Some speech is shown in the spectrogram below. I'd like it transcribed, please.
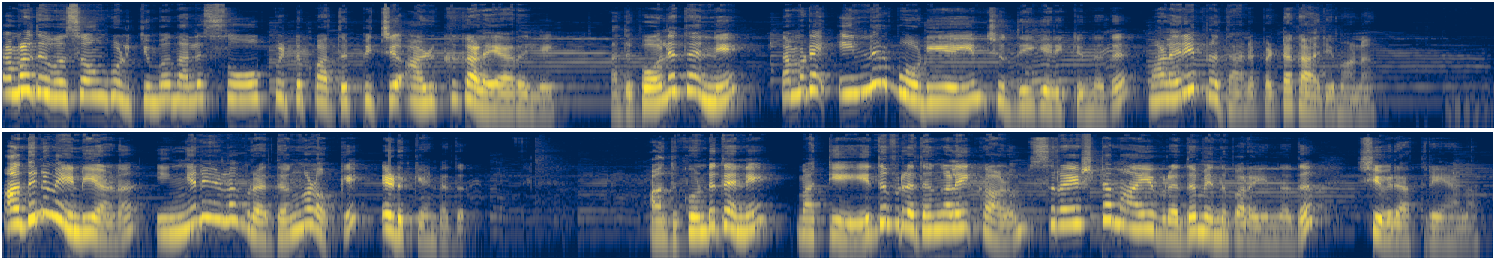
നമ്മൾ ദിവസവും കുളിക്കുമ്പോൾ നല്ല സോപ്പിട്ട് പതപ്പിച്ച് അഴുക്ക് കളയാറില്ലേ? അതുപോലെ തന്നെ നമ്മുടെ ഇന്നർ ബോഡിയെയും ശുദ്ധീകരിക്കുന്നത് വളരെ പ്രധാനപ്പെട്ട കാര്യമാണ്. അതിനുവേണ്ടിയാണ് ഇങ്ങനെയുള്ള വ്രതങ്ങളൊക്കെ എടുക്കേണ്ടത്. അതുകൊണ്ട് തന്നെ മറ്റേത് വ്രതങ്ങളെക്കാളും ശ്രേഷ്ഠമായ വ്രതം എന്ന് പറയുന്നത് ശിവരാത്രിയാണ്.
